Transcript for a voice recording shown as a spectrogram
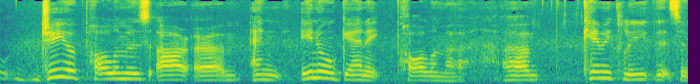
Geopolymers are um, an inorganic polymer. Um, chemically, that's a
